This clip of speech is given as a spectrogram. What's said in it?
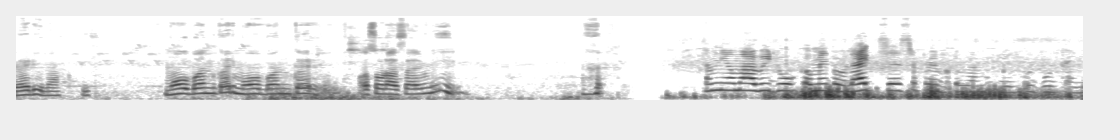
રાયડિયું નાખતી. મોં બંધ કર, મોં બંધ કર, અસોડા સાવણી. તમને અમારા વીડિયો ગમે તો લાઈક શેર સબસ્ક્રાઈબ કરવાનું બિલકુલ ભૂલતા નહીં.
